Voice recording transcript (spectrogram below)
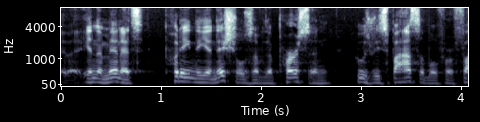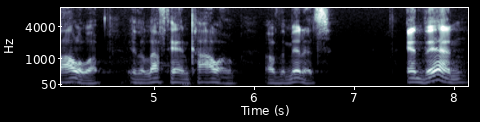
Uh, in the minutes, putting the initials of the person who's responsible for follow up in the left hand column of the minutes. And then,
